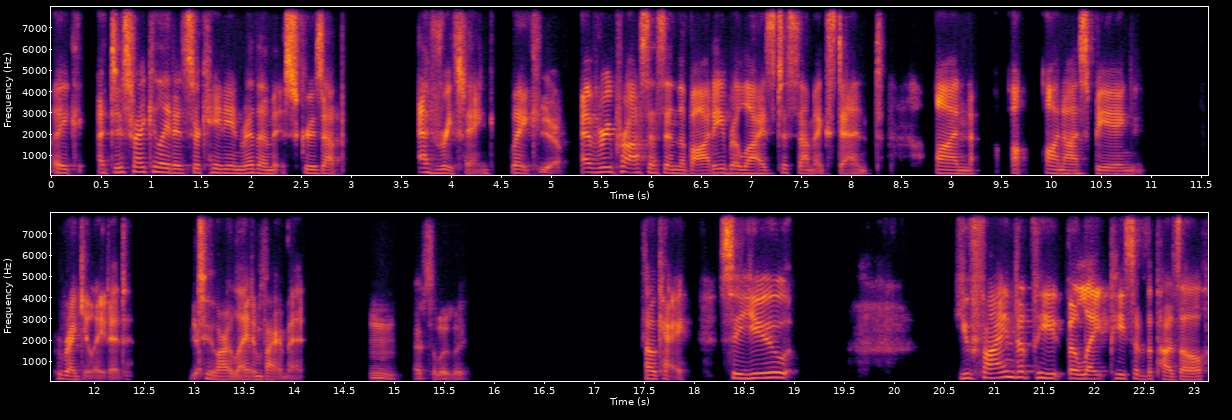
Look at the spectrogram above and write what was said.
like a dysregulated circadian rhythm it screws up everything. Like yeah. every process in the body relies to some extent on uh, on us being regulated Yep, to our light absolutely. environment. Mm, absolutely. Okay so you you find the pe- the light piece of the puzzle.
